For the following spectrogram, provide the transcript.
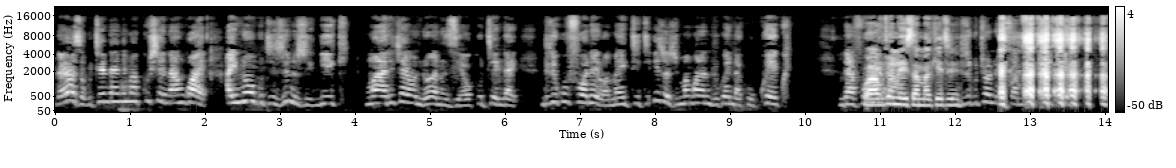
Ndauya kuzokutendai nemakusheni angu aya. I know kuti zvinhu zvidiki. Mwari chaivo ndo vanoziva kutendai. Ndiri kufonerwa maititi izvezvi mangwana ndiri kuenda kukwekwe wakutonoisa makete. Ndiri kutonoisa makete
